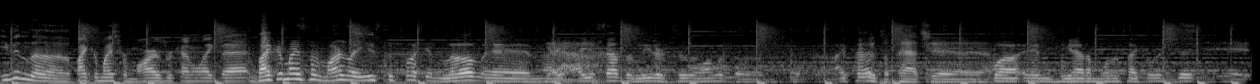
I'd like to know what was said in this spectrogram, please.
even the biker mice from Mars were kind of like that. Biker Mice from Mars, I used to fucking love, and I, I used to have the leader too, the one with the, with the iPad. With the patch, yeah, yeah, yeah. But and he had a motorcycle and shit. Shit.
